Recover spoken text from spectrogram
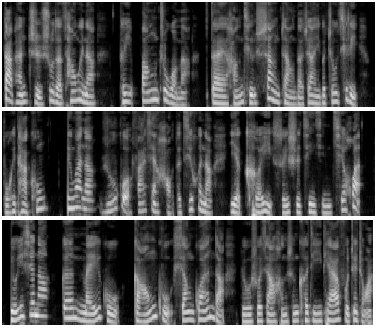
大盘指数的仓位呢，可以帮助我们在行情上涨的这样一个周期里不会踏空。另外呢，如果发现好的机会呢，也可以随时进行切换。有一些呢，跟美股、港股相关的，比如说像恒生科技 ETF 这种啊，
